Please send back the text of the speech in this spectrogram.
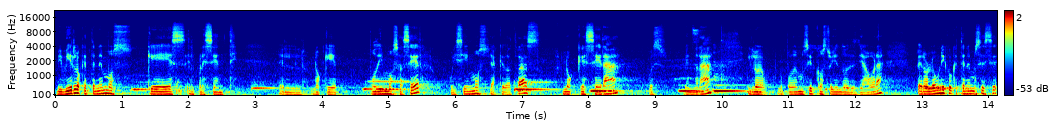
vivir lo que tenemos que es el presente, lo que pudimos hacer o hicimos ya quedó atrás, lo que será pues vendrá y lo, lo podemos ir construyendo desde ahora. Pero lo único que tenemos es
